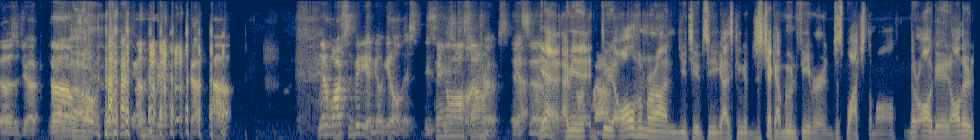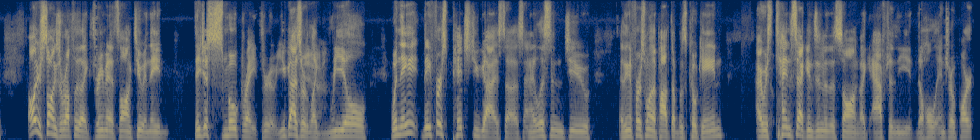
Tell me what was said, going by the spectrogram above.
that was a joke. Um, was so- Oh. yeah, that was a joke. Uh, you gotta watch the video and you'll get all this. These, Single these All Summer. jokes. Yeah. Uh, yeah, I mean, talk about- dude, all of them are on YouTube, so you guys can just check out Moon Fever and just watch them all. They're all good. All their all your songs are roughly like three minutes long too, and they they just smoke right through. You guys are like real. When they they first pitched you guys to us, and I listened to, I think the first one that popped up was Cocaine. I was ten seconds into the song, like after the the whole intro part,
